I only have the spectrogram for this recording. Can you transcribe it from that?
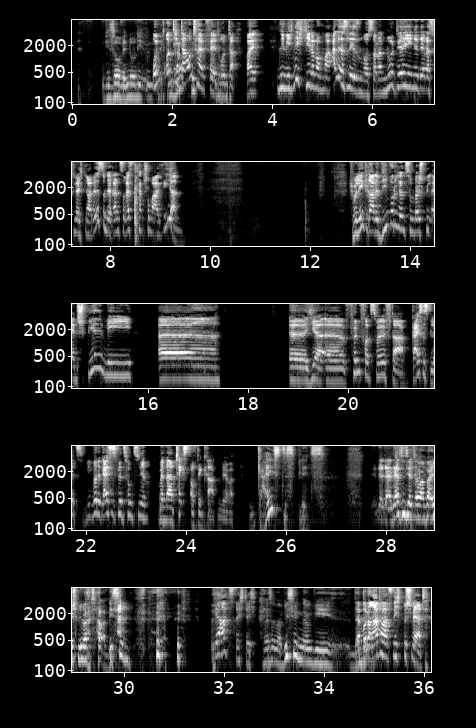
Wieso, wenn du die. Und, und die Downtime fällt runter, weil nämlich nicht jeder noch mal alles lesen muss, sondern nur derjenige, der das vielleicht gerade ist und der ganze Rest kann schon mal agieren. Ich überlege gerade, wie würde denn zum Beispiel ein Spiel wie äh, äh, hier äh, 5 vor 12 da, Geistesblitz. Wie würde Geistesblitz funktionieren, wenn da Text auf den Karten wäre? Geistesblitz? Das ist jetzt aber ein Beispiel, was aber ein bisschen Ja, ist richtig. Das ist aber ein bisschen irgendwie. Der Moderator hat es nicht beschwert.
